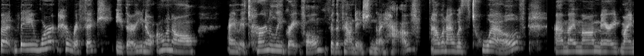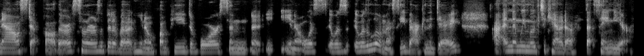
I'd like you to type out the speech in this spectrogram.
but they weren't horrific either. You know, all in all, I'm eternally grateful for the foundation that I have. Uh, when I was 12, uh, my mom married my now stepfather, so there was a bit of a you know bumpy divorce, and uh, you know it was it was it was a little messy back in the day. Uh, and then we moved to Canada that same year.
